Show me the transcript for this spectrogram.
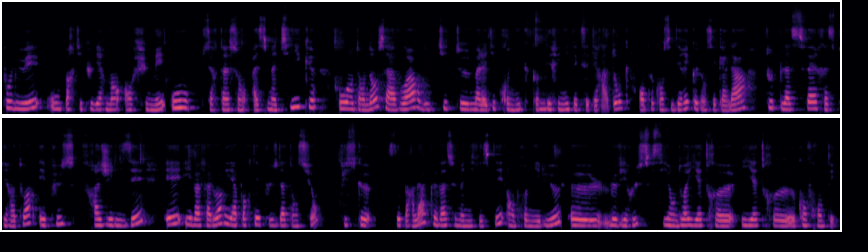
pollué ou particulièrement enfumé, ou certains sont asthmatiques ou ont tendance à avoir de petites maladies chroniques comme des rhinites, etc. Donc on peut considérer que dans ces cas-là, toute la sphère respiratoire est plus fragilisée et il va falloir y apporter plus d'attention puisque c'est par là que va se manifester en premier lieu euh, le virus si on doit y être, euh, y être euh, confronté.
